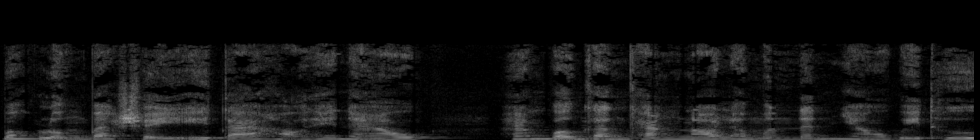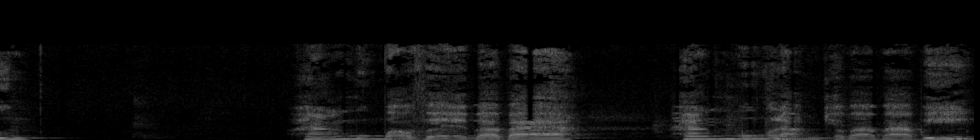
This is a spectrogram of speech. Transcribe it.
bất luận bác sĩ y tá hỏi thế nào, hắn vẫn khăng khăng nói là mình đánh nhau bị thương. Hắn muốn bảo vệ ba ba, hắn muốn làm cho ba ba biết.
